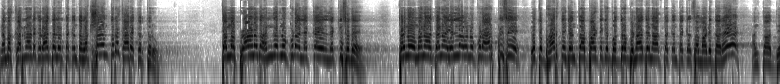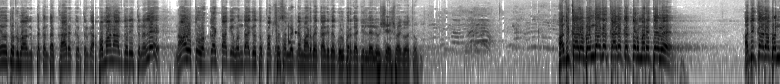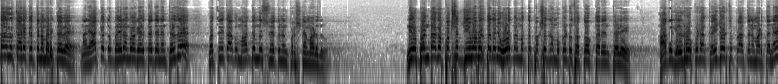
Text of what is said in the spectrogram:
ನಮ್ಮ ಕರ್ನಾಟಕ ರಾಜ್ಯದಲ್ಲಿ ಇರ್ತಕ್ಕಂಥ ಲಕ್ಷಾಂತರ ಕಾರ್ಯಕರ್ತರು ತಮ್ಮ ಪ್ರಾಣದ ಹಂಗನ್ನು ಕೂಡ ಲೆಕ್ಕ ಲೆಕ್ಕಿಸದೆ ತನು, ಮನ, ಧನ ಎಲ್ಲವನ್ನು ಕೂಡ ಅರ್ಪಿಸಿ ಇವತ್ತು ಭಾರತೀಯ ಜನತಾ ಪಾರ್ಟಿಗೆ ಭದ್ರ ಬುನಾದಿಯನ್ನು ಆಗ್ತಕ್ಕಂಥ ಕೆಲಸ ಮಾಡಿದ್ದಾರೆ. ಅಂತ ದೇವದುರ್ವಾಗಿರ್ತಕ್ಕಂಥ ಕಾರ್ಯಕರ್ತರಿಗೆ ಅಪಮಾನ ಆಗದ ರೀತಿಯಲ್ಲಿ ನಾವು ಒಗ್ಗಟ್ಟಾಗಿ ಒಂದಾಗಿ ಇವತ್ತು ಪಕ್ಷ ಸಂಘಟನೆ ಮಾಡಬೇಕಾಗಿದೆ ಗುಲ್ಬರ್ಗ ಜಿಲ್ಲೆಯಲ್ಲಿ ವಿಶೇಷವಾಗಿ ಇವತ್ತು. ಅಧಿಕಾರ ಬಂದಾಗ ಕಾರ್ಯಕರ್ತರು ಮರಿತೇವೆ. ಅಧಿಕಾರ ಬಂದಾಗ ಕಾರ್ಯಕರ್ತನ ಮರಿತೇವೆ. ನಾನು ಯಾಕೆ ಬಹಿರಂಗವಾಗಿ ಹೇಳ್ತಾ ಇದ್ದೇನೆ ಅಂತ ಹೇಳಿದ್ರೆ ಪತ್ರಿಕಾ ಹಾಗೂ ಮಾಧ್ಯಮದ ಸ್ನೇಹಿತರು ನಂಗೆ ಪ್ರಶ್ನೆ ಮಾಡಿದ್ರು. ನೀವು ಬಂದಾಗ ಪಕ್ಷಕ್ಕೆ ಜೀವ ಬರ್ತದೆ, ನೀವು ಹೋದ್ಮೇಲೆ ಮತ್ತೆ ಪಕ್ಷದ ನಮ್ಮ ಮುಖಂಡರು ಸತ್ತು ಹೋಗ್ತಾರೆ ಅಂತೇಳಿ. ಹಾಗಾಗಿ ಎಲ್ಲರೂ ಕೂಡ ಕೈ ಜೋಡಿಸಿ ಪ್ರಾರ್ಥನೆ ಮಾಡ್ತಾನೆ.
